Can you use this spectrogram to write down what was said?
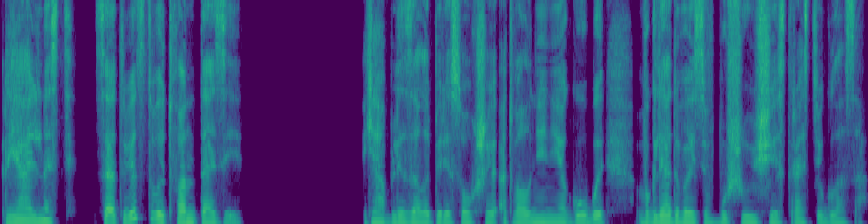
Реальность соответствует фантазии?» Я облизала пересохшие от волнения губы, вглядываясь в бушующие страстью глаза.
